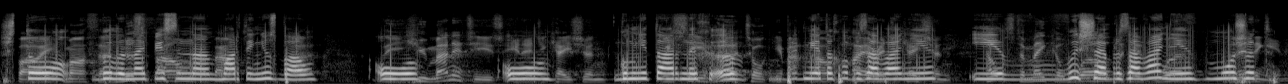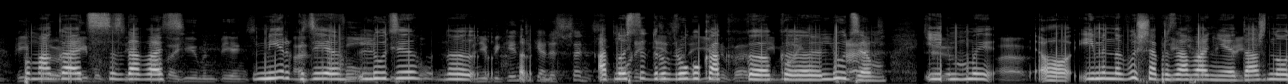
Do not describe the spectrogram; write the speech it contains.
что было написано Мартой Ньюсбаум, о, о гуманитарных э, предметах в образовании, и высшее образование может помогать создавать мир, где люди э, относятся друг к другу как к людям. И мы, э, именно высшее образование должно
